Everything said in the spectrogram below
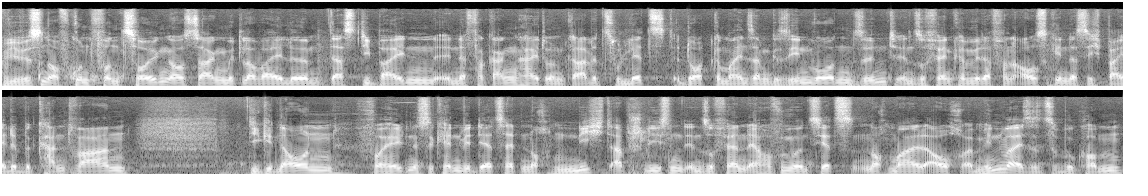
Wir wissen aufgrund von Zeugenaussagen mittlerweile, dass die beiden in der Vergangenheit und gerade zuletzt dort gemeinsam gesehen worden sind. Insofern können wir davon ausgehen, dass sich beide bekannt waren. Die genauen Verhältnisse kennen wir derzeit noch nicht abschließend. Insofern erhoffen wir uns jetzt nochmal auch ähm, Hinweise zu bekommen.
